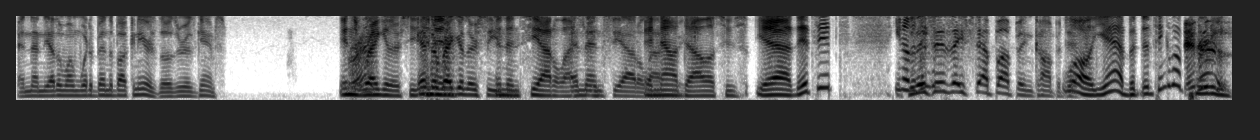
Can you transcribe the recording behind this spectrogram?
and then the other one would have been the Buccaneers. Those are his games. In the regular season. In the then- regular season. and then Seattle last And then week. Seattle and now week. Dallas. Who's yeah, That's it. you know So this thing- is a step up in competition. well yeah, but the thing about It Purdy, is.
